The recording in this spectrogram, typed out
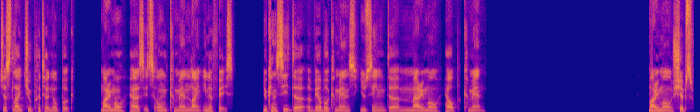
Just like Jupyter Notebook, Marimo has its own command line interface. You can see the available commands using the Marimo help command. Marimo ships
